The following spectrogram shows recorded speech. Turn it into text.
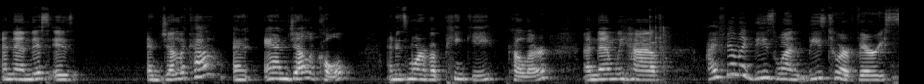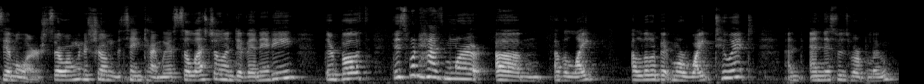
And then this is Angelica and Angelical and it's more of a pinky color. And then we have I feel like these one, these two are very similar. So I'm going to show them at the same time. We have Celestial and Divinity. They're both, this one has more um, of a light, a little bit more white to it. And, and this one's more blue.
